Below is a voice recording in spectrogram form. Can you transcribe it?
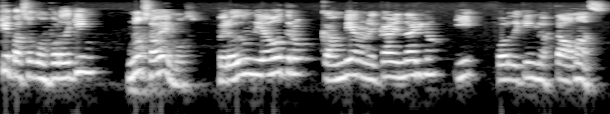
¿Qué pasó con For the King? No sabemos, pero de un día a otro cambiaron el calendario y For the King no estaba más.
